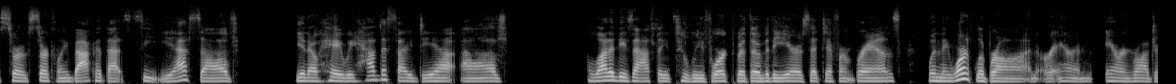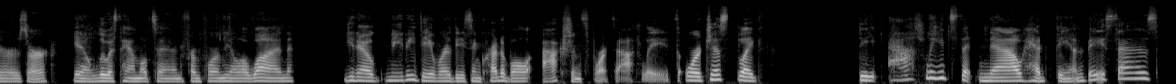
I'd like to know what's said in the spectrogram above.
sort of circling back at that CES of, you know, hey, we have this idea of a lot of these athletes who we've worked with over the years at different brands when they weren't LeBron or Aaron Aaron Rodgers or, you know, Lewis Hamilton from Formula 1, you know, maybe they were these incredible action sports athletes or just like the athletes that now had fan bases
